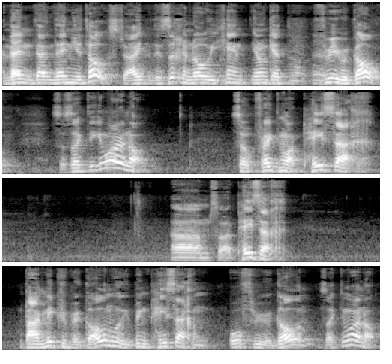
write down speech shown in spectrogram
and then then then you toast, right? But the Zichar, no, you can't. You don't get three regalim. So it's like the Gemara, no. So for Gemara, Pesach. Um, so a Pesach, Bar Mikra Regalim, who you bring Pesach on all three Regalim. It's like the Gemara, no.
